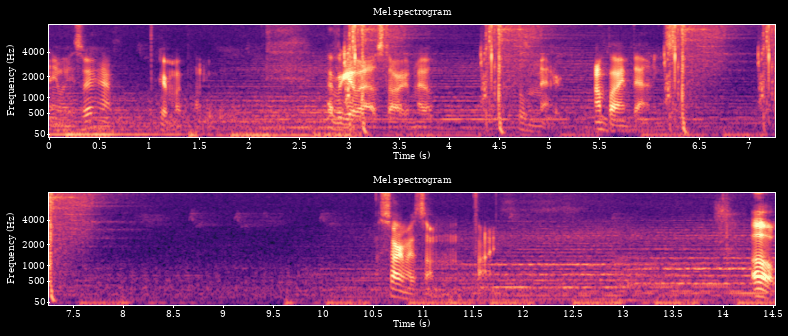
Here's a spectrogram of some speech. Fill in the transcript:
anyways, I forget my point. I forget what I was talking about. Doesn't matter. I'm buying bounties. I was talking about something fine. Oh,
